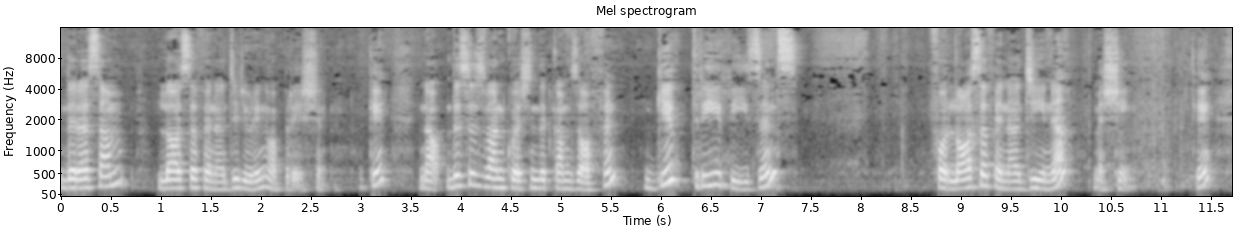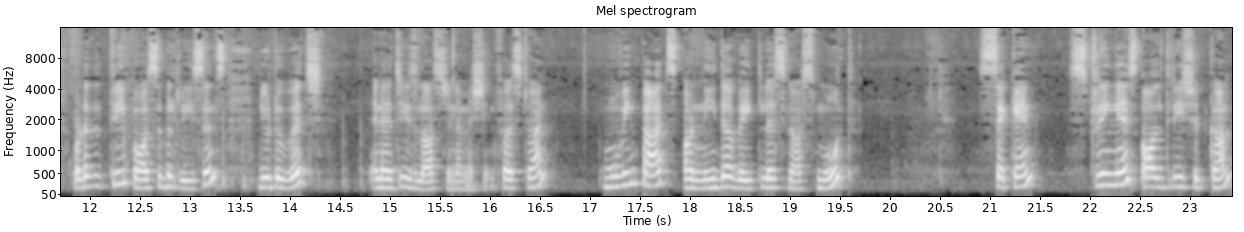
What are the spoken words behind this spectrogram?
There are some loss of energy during operation. Okay. Now, this is one question that comes often. Give three reasons for loss of energy in a machine. Okay. What are the three possible reasons due to which energy is lost in a machine? First one, moving parts are neither weightless nor smooth. Second, string is all three should come.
